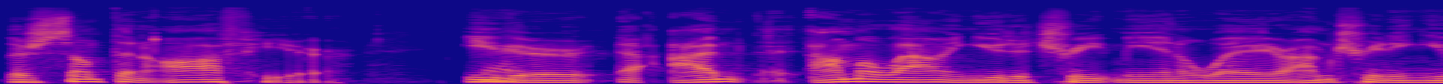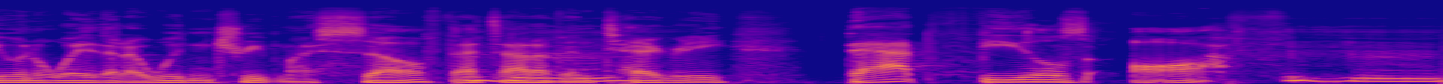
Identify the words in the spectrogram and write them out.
there's something off here. Either I'm I'm allowing you to treat me in a way, or I'm treating you in a way that I wouldn't treat myself. That's out of mm-hmm. integrity. That feels off, mm-hmm.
